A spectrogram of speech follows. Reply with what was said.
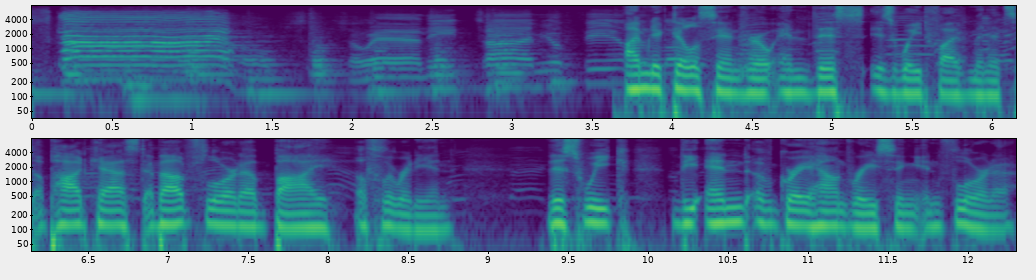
sky hopes. So anytime you feel I'm Nick D'Alessandro, and this is Wait Five Minutes, a podcast about Florida by a Floridian. This week, the end of greyhound racing in Florida,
